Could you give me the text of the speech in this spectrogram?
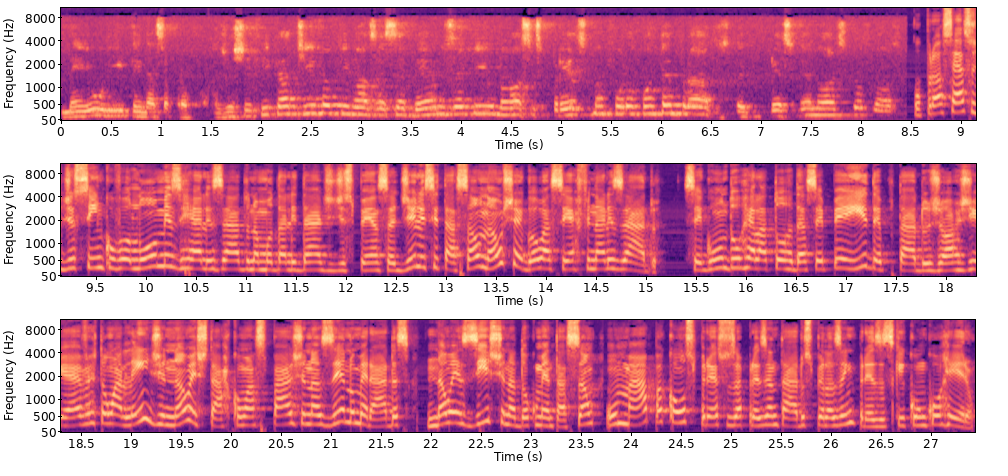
nenhum item nessa proposta. A justificativa que nós recebemos é que os nossos preços não foram contemplados, teve preços menores que os nossos. O processo de cinco volumes, realizado na modalidade dispensa de licitação não chegou a ser finalizado. Segundo o relator da CPI, deputado Jorge Everton, além de não estar com as páginas enumeradas, não existe na documentação um mapa com os preços apresentados pelas empresas que concorreram.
